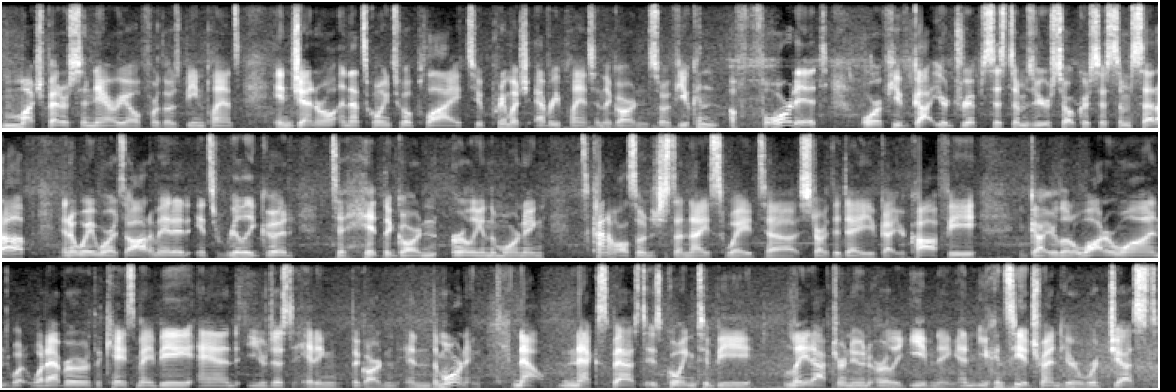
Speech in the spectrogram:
much better scenario for those bean plants in general and that's going to apply to pretty much every plant in the garden. So if you can afford it or if you've got your drip systems or your soaker system set up in a way where it's automated, it's really good to hit the garden early in the morning. It's kind of also just a nice way to start the day. You've got your coffee, you've got your little water wand, whatever the case may be, and you're just hitting the garden in the morning. Now, next best is going to be late afternoon, early evening. And you can see a trend here. We're just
